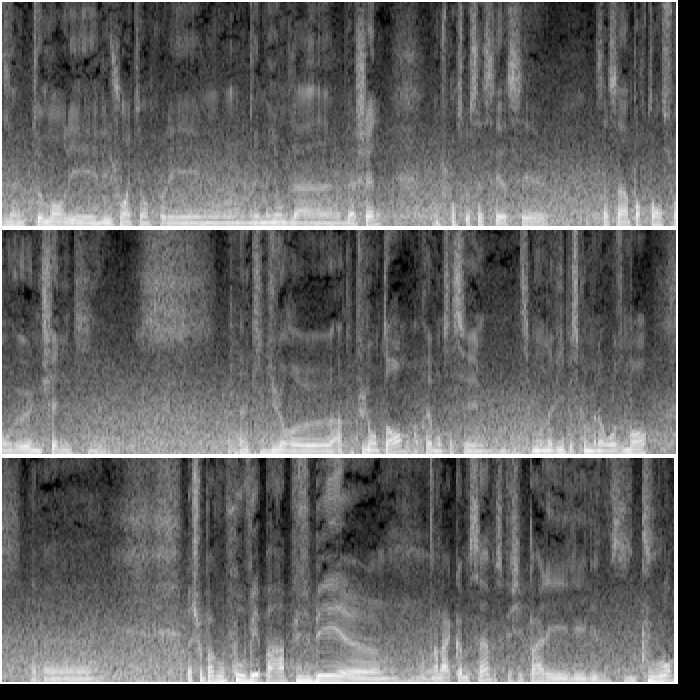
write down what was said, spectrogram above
directement les, joints qui entre les, maillons de la, chaîne. Donc je pense que ça c'est assez, important si on veut une chaîne qui, euh, dure euh, un peu plus longtemps. Après bon ça c'est mon avis parce que malheureusement je ne peux pas vous prouver par A plus B là, comme ça parce que j'ai pas les, outils pour.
